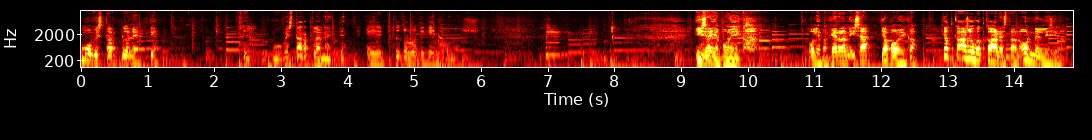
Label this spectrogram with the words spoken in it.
Movistar Planettia. Joo, Movistar Planeettia. Ei tyttö tullut ikinä ulos. Isä ja poika. Olipa kerran isä ja poika, jotka asuvat kahdestaan onnellisina.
